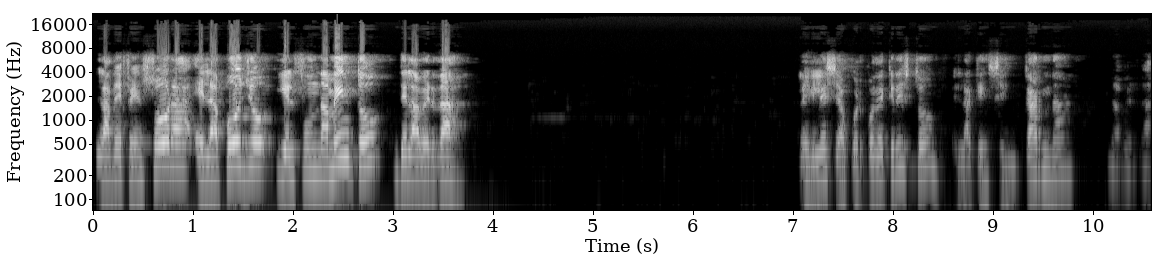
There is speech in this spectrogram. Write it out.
la defensora, el apoyo y el fundamento de la verdad. La iglesia, cuerpo de Cristo, en la que se encarna la verdad.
